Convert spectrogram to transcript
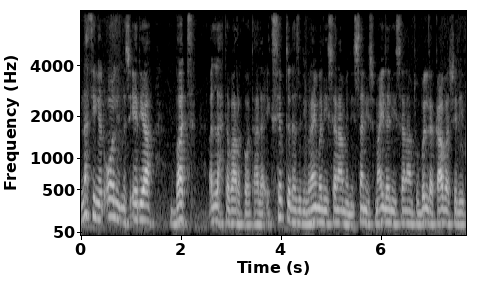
nothing at all in this area, but Allah wa Ta'ala accepted Hazrat Ibrahim alayhi salam and his son Ismail alayhi salam to build the Kaaba Sharif.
